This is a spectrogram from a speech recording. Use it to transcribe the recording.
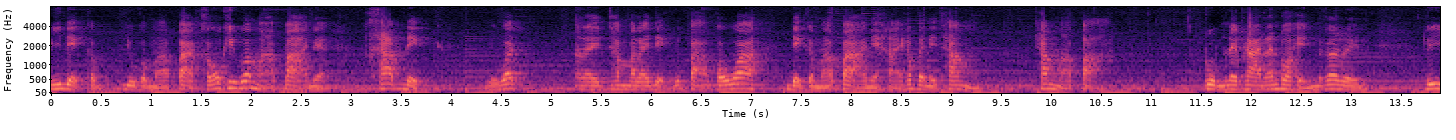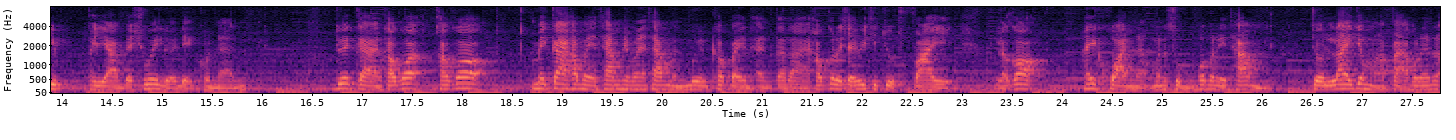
มีเด็กกับอยู่กับหมาป่าเขาก็คิดว่าหมาป่าเนี่ยคาบเด็ก หรือว่าอะไรทำอะไรเด็กหรือเปล่า เพราะว่าเด็กกับหมาป่าเนี่ยหายเข้าไปในถ้ำถ้ำหมาป่า กลุ่มในพรานนั้นพอเห็นก็เลยรีบพยายามจะช่วยเหลือเด็กคนนั้น ด้วยการเขาก็เขาก็ไม่กล้าเข้าไปในถ้ำใช่ไหมถ้ำมันมืดเข้าไปอันตรายเขาก็เลยใช้วิธีจุดไฟ แล้วก็ ให้ควันอะมันสุ่มเข้ามาในถ้ำจนไล่เจ้าหมาป่าคนนั้น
